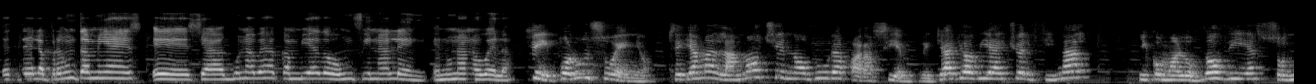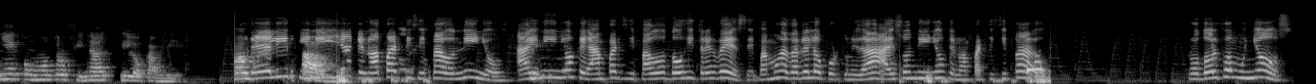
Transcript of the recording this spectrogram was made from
Este, la pregunta mía es eh, si alguna vez ha cambiado un final en, en, una novela. Sí, por un sueño. Se llama La noche no dura para siempre. Ya yo había hecho el final y como a los dos días soñé con otro final y lo cambié. Aureli Pinilla, que no ha participado, niños. Hay niños que han participado dos y tres veces. Vamos a darle la oportunidad a esos niños que no han participado. Rodolfo Muñoz.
